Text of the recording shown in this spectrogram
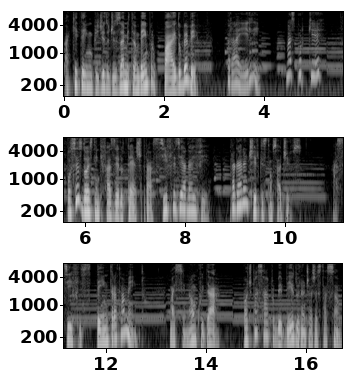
aqui tem um pedido de exame também para o pai do bebê. Para ele? Mas por quê? Vocês dois têm que fazer o teste para sífilis e HIV, para garantir que estão sadios. A sífilis tem tratamento, mas se não cuidar, pode passar para o bebê durante a gestação,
